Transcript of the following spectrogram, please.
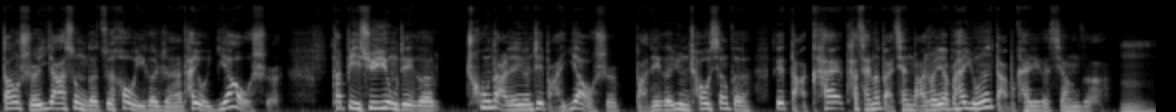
当时押送的最后一个人，他有钥匙，他必须用这个出纳人员这把钥匙把这个运钞箱的给打开，他才能把钱拿出来，要不然他永远打不开这个箱子。嗯，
